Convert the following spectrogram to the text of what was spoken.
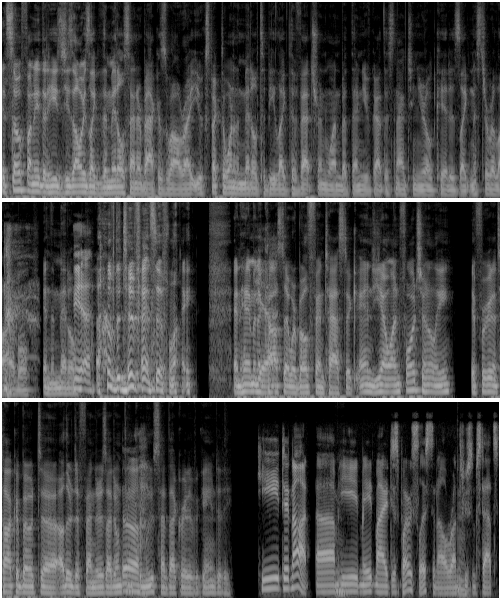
it's so funny that he's he's always like the middle center back as well, right? You expect the one in the middle to be like the veteran one, but then you've got this 19 year old kid is like Mr. Reliable in the middle Yeah. of the defensive line. And him and Yeah. Acosta were both fantastic. And you know, unfortunately, if we're gonna talk about uh, other defenders, I don't think Ugh. Camus had that great of a game, did he? He did not. Um, Mm. he made my disappointments list, and I'll run Mm. through some stats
